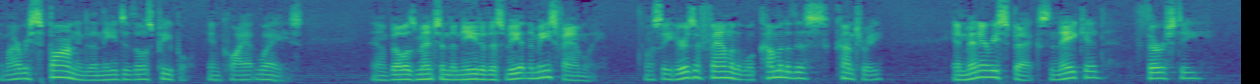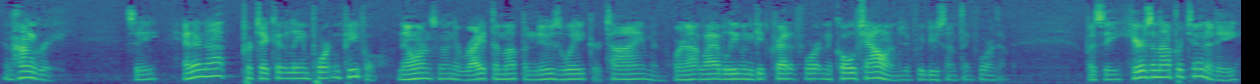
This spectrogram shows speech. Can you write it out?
Am I responding to the needs of those people in quiet ways? Now, Bill has mentioned the need of this Vietnamese family. Well, see, here's a family that will come into this country in many respects naked, thirsty, and hungry. See? And they're not particularly important people. No one's going to write them up in Newsweek or Time, and we're not liable even to get credit for it in the Cold Challenge if we do something for them. But see, here's an opportunity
